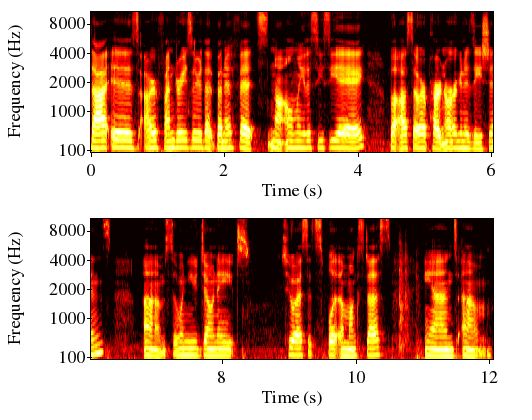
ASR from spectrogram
that is our fundraiser that benefits not only the CCAA but also our partner organizations. Um, so when you donate to us, it's split amongst us, and um,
